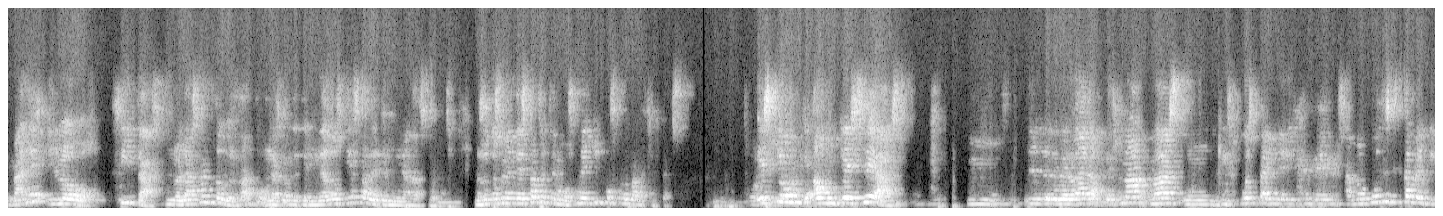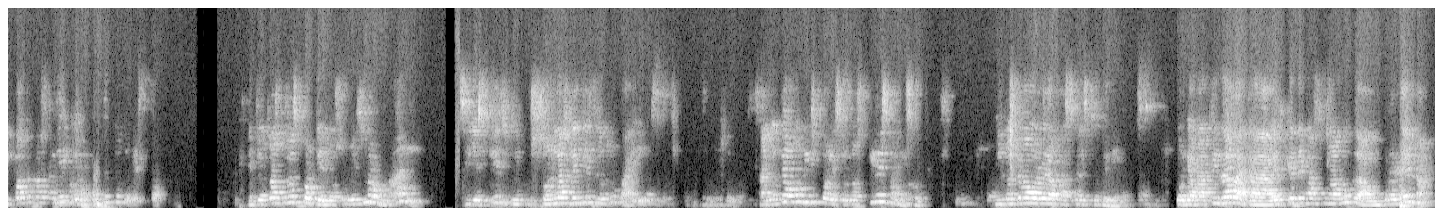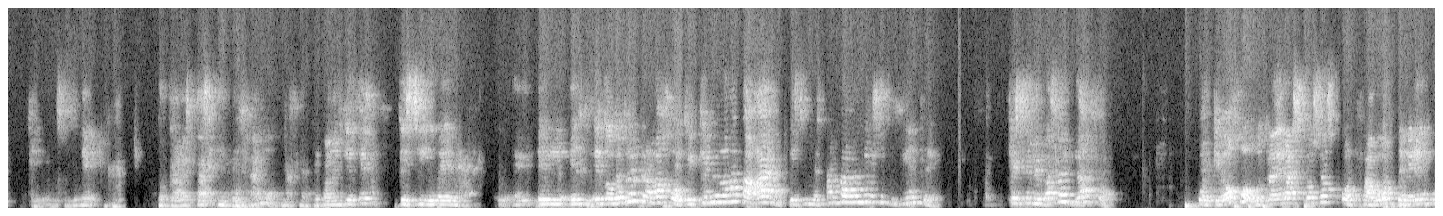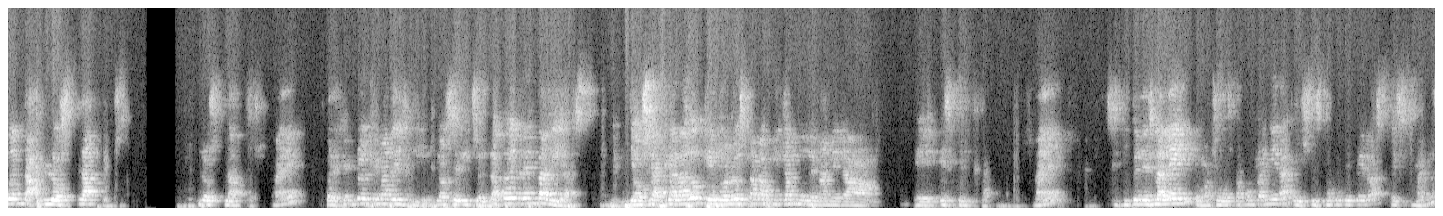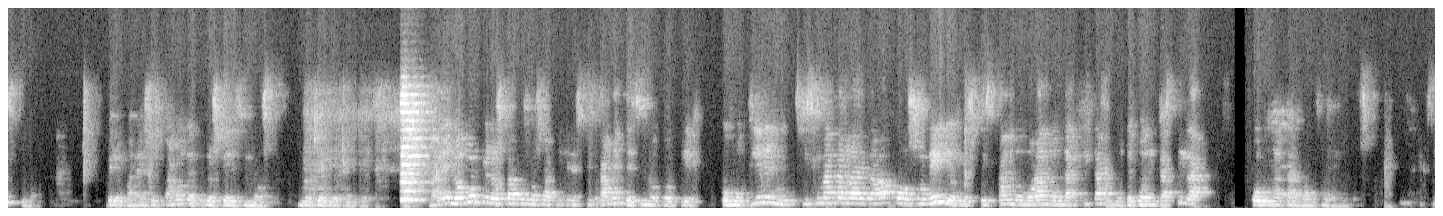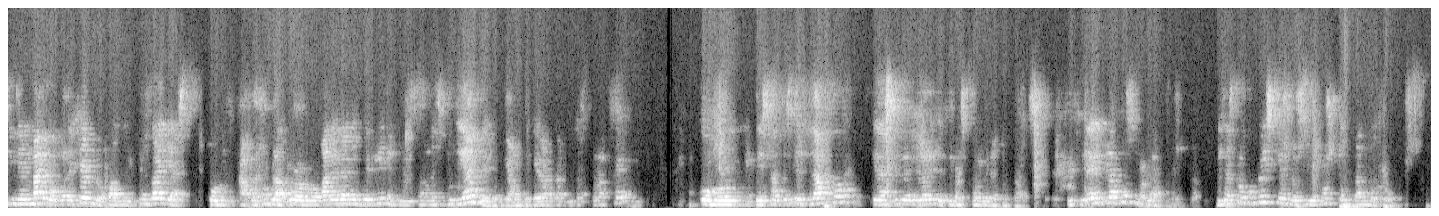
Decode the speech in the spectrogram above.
¿Vale? Y luego, citas, no las dan todo el rato, las dan determinados días a determinadas horas. Nosotros en el despacho tenemos un equipo solo para citas. Es que aunque, aunque seas mm, de verdad la persona más mm, dispuesta e inteligente, o sea, no puedes estar 24 horas al día con gente todo esto. Entre otras cosas porque no es normal. Si es que son las leyes de otro país. O sea, no te agobies por eso, nos quieres a nosotros. Y no te va a volver a pasar esto que digo. Porque a partir de ahora, cada vez que tengas una duda o un problema, que no se tiene- porque ahora estás empezando. Imagínate cuando empieces que si me, el, el, contrato de trabajo, que qué me van a pagar, que si me están pagando lo suficiente, que se me pasa el plazo. Porque, ojo, otra de las cosas, por favor, tener en cuenta los plazos. Los plazos, ¿vale? Por ejemplo, el tema del TI, ya os he dicho, el plazo de 30 días. Ya os he aclarado que no lo están aplicando de manera eh, estricta, ¿vale? Si tú tienes la ley, como ha hecho vuestra compañera, el susto que te pegas es mayúsculo. Pero para eso estamos los que decimos, no te preocupes. ¿vale? No porque los plazos no se apliquen estrictamente, sino porque como tienen muchísima carga de trabajo, son ellos los que están demorando en dar citas no te pueden castigar por una tardanza de ellos. Sin embargo, por ejemplo, cuando tú vayas, a, por ejemplo, prorrogar el año que viene que un estudiante, porque aún te quedan prácticas por hacer, como desates el plazo, quedas irregular y te tienes que volver a tu casa. Al final el plazo es el plazo. Y no os preocupéis que os lo iremos contando todos.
